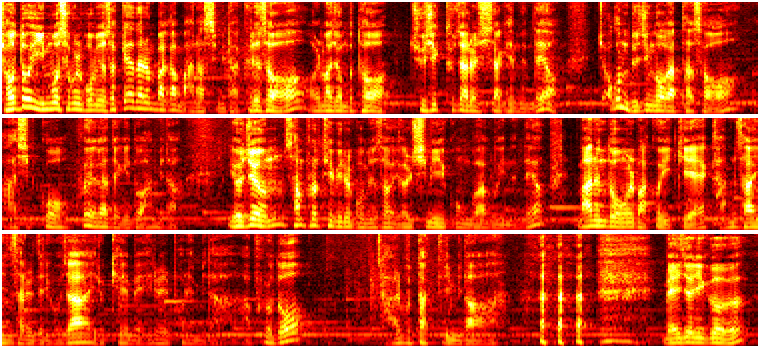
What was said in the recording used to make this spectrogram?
저도 이 모습을 보면서 깨달은 바가 많았습니다. 그래서 얼마 전부터 주식 투자를 시작했는데요. 조금 늦은 것 같아서 아쉽고 후회가 되기도 합니다. 요즘 3프로 TV를 보면서 열심히 공부하고 있는데요. 많은 도움을 받고 있기에 감사 인사를 드리고자 이렇게 메일을 보냅니다. 앞으로도 잘 부탁드립니다. 메이저리그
